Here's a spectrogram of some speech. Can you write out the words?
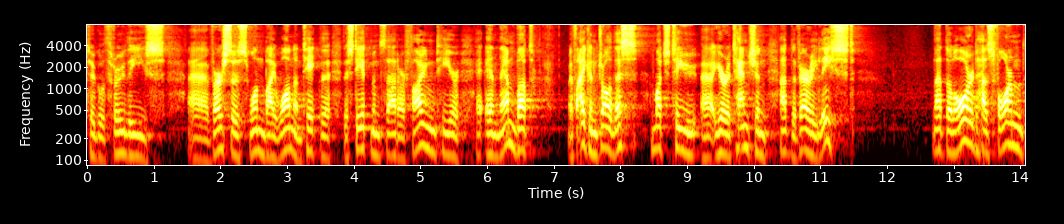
to go through these uh, verses one by one and take the, the statements that are found here in them, but if I can draw this much to uh, your attention at the very least, that the Lord has formed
